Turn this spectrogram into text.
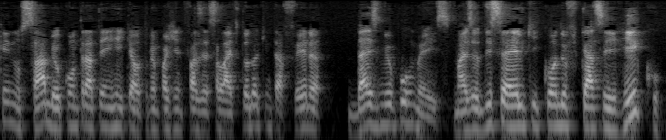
quem não sabe, eu contratei Henrique Altran para a gente fazer essa live toda quinta-feira, 10 mil por mês. Mas eu disse a ele que quando eu ficasse rico,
